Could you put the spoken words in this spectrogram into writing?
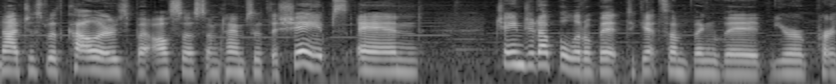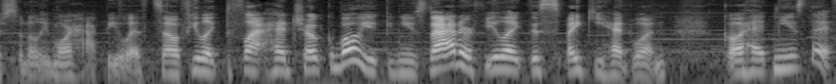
not just with colors, but also sometimes with the shapes, and change it up a little bit to get something that you're personally more happy with. So if you like the flat head chocobo, you can use that, or if you like this spiky head one, go ahead and use this.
